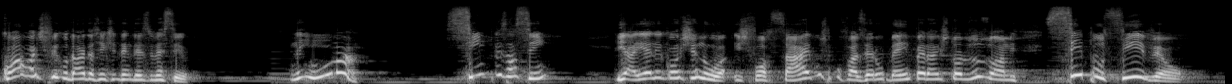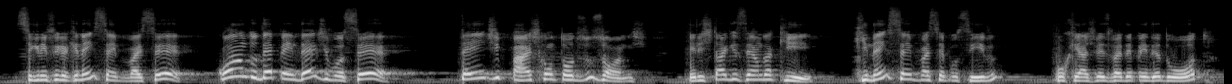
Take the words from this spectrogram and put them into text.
Qual a dificuldade da gente entender esse versículo? Nenhuma. Simples assim. E aí ele continua: esforçai-vos por fazer o bem perante todos os homens. Se possível, significa que nem sempre vai ser. Quando depender de você, tende paz com todos os homens. Ele está dizendo aqui que nem sempre vai ser possível, porque às vezes vai depender do outro.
